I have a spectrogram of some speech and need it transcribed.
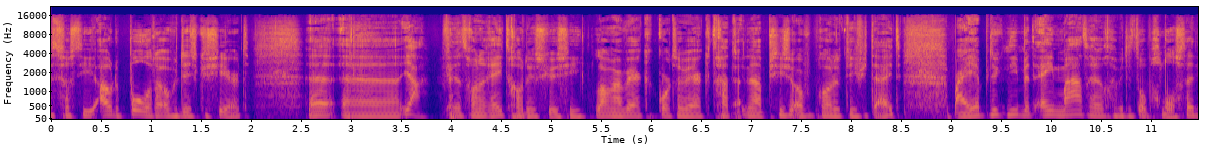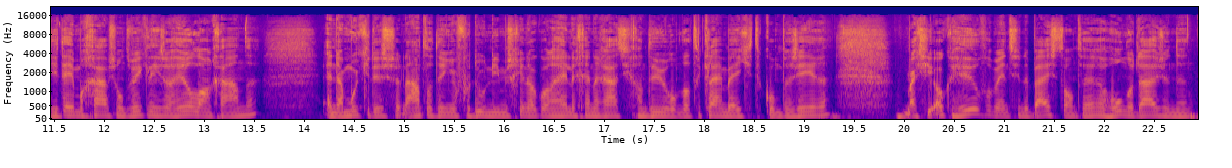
zoals die oude polder erover discussieert. Uh, ja Ik vind het gewoon een retro-discussie. Langer werken, korter werken. Het gaat nou, precies over productiviteit. Maar je hebt natuurlijk niet met één maatregel heb je dit opgelost. Hè. Die demografische ontwikkeling is al heel lang gaande. En daar moet je dus een aantal dingen voor doen... die misschien ook wel een hele generatie gaan duren... om dat een klein beetje te compenseren. Maar ik zie ook heel veel mensen in de bijstand. Hè, honderdduizenden.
